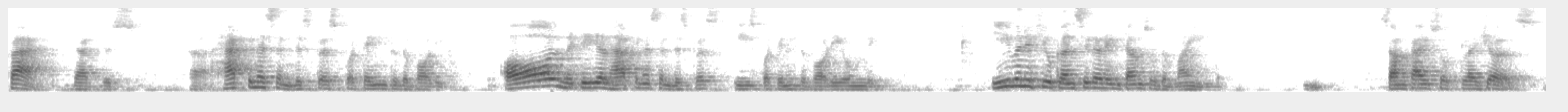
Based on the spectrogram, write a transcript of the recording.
fact that this uh, happiness and distress pertaining to the body, all material happiness and distress is pertaining to the body only. Even if you consider in terms of the mind, some types of pleasures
